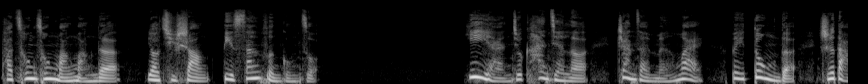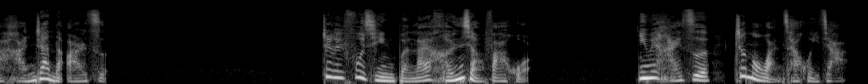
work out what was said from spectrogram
他匆匆忙忙的要去上第三份工作，一眼就看见了站在门外被冻得直打寒战的儿子。这位父亲本来很想发火，因为孩子这么晚才回家。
